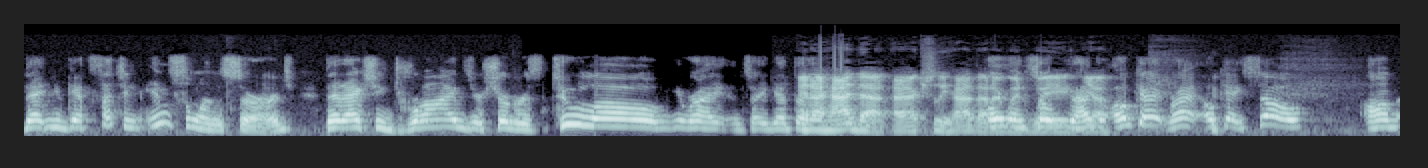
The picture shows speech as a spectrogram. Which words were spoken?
that you get such an insulin surge that actually drives your sugars too low. You're right, and so you get the. And I had that. I actually had that. Oh, and so way, you had yeah. to, okay, right, okay. So um,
